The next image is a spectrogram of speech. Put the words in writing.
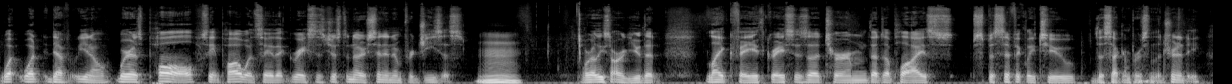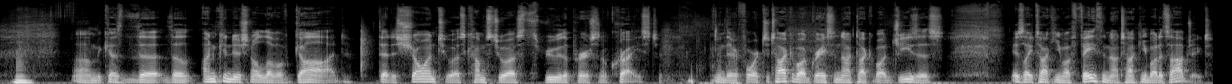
what what def, you know? Whereas Paul, Saint Paul, would say that grace is just another synonym for Jesus, mm. or at least argue that, like faith, grace is a term that applies specifically to the second person of the Trinity. Mm um, because the the unconditional love of God that is shown to us comes to us through the person of Christ, and therefore to talk about grace and not talk about Jesus is like talking about faith and not talking about its object,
